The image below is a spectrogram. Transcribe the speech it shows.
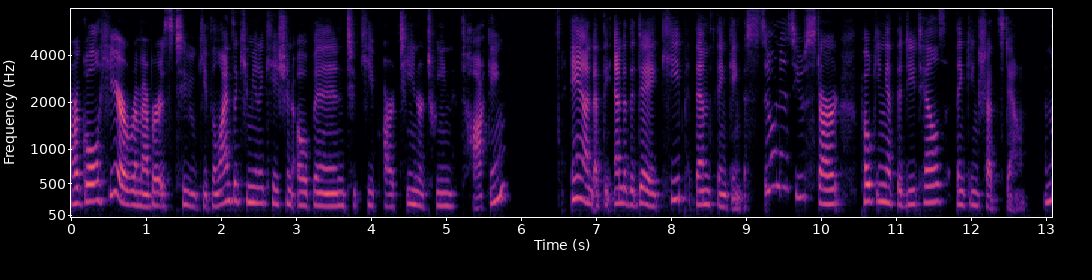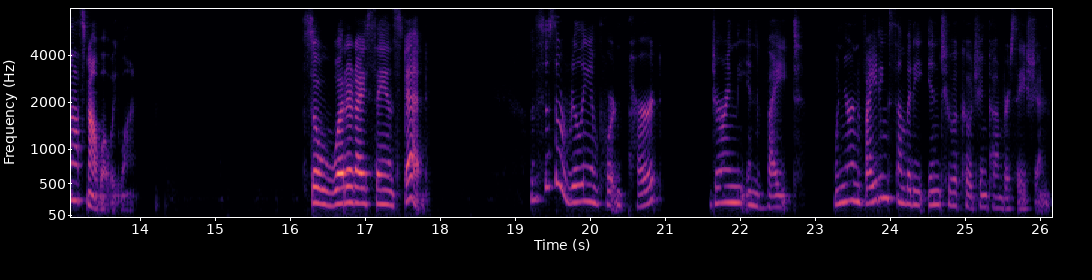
Our goal here, remember, is to keep the lines of communication open, to keep our teen or tween talking. And at the end of the day, keep them thinking. As soon as you start poking at the details, thinking shuts down. And that's not what we want. So, what did I say instead? This is a really important part during the invite, when you're inviting somebody into a coaching conversation.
